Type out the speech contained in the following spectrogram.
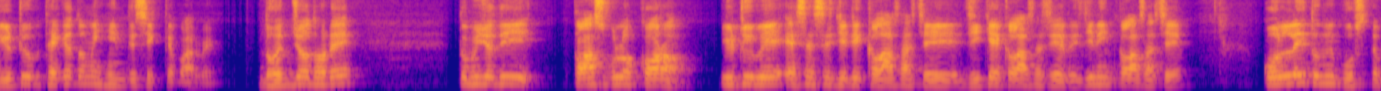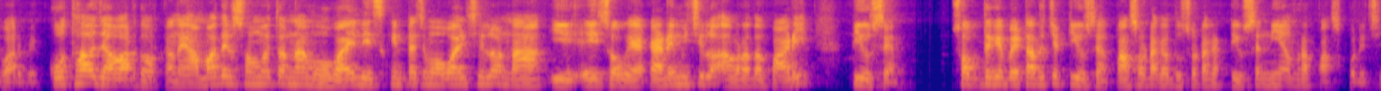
ইউটিউব থেকে তুমি হিন্দি শিখতে পারবে। ধৈর্য ধরে তুমি যদি ক্লাসগুলো করো ইউটিউবে এসএসসি জিডি ক্লাস আছে জিকে ক্লাস আছে রিজনিং ক্লাস আছে, করলেই তুমি বুঝতে পারবে। কোথাও যাওয়ার দরকার নেই। আমাদের সময় তো না মোবাইল স্ক্রিন টাচ মোবাইল ছিল, না এইসব একাডেমি ছিল, আমরা তো বাড়ি টিউশন সব থেকে বেটার হচ্ছে টিউশন পাঁচশো টাকা, দুশো টাকা টিউশন নিয়ে আমরা পাস করেছি।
